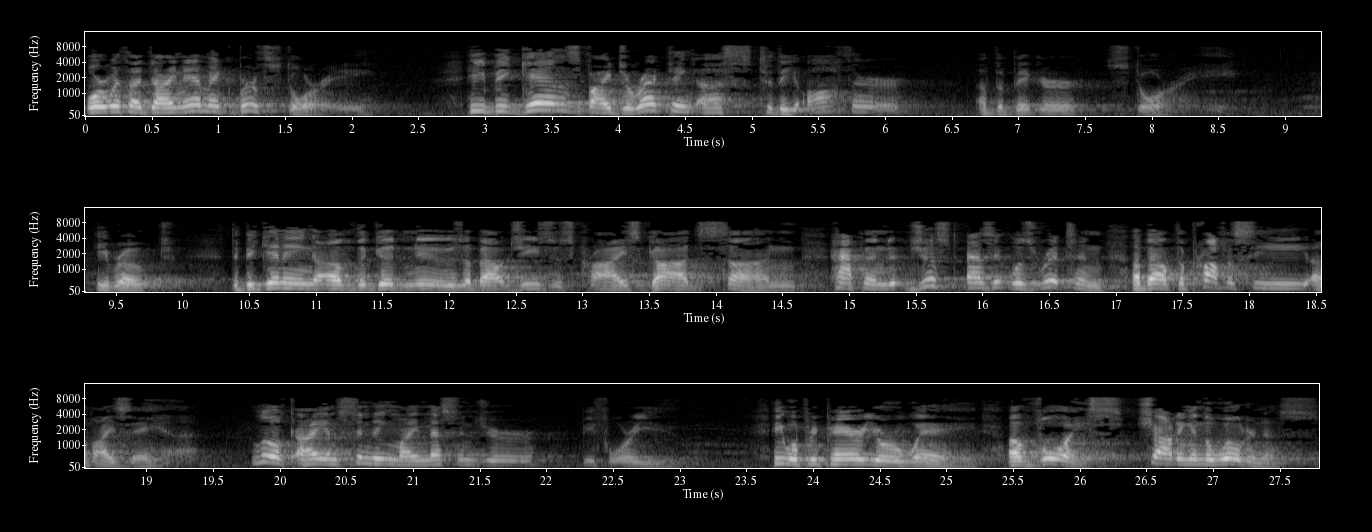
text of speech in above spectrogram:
or with a dynamic birth story. He begins by directing us to the author of the bigger story. He wrote, the beginning of the good news about Jesus Christ, God's Son, happened just as it was written about the prophecy of Isaiah. Look, I am sending my messenger before you. He will prepare your way, a voice shouting in the wilderness.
